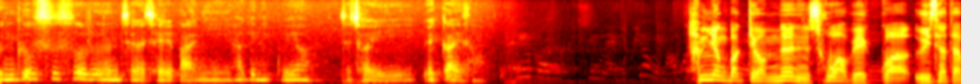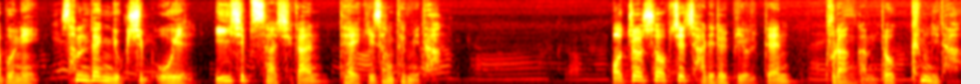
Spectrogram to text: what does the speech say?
응급 수술은 제가 제일 많이 하긴 했고요. 저희 외과에서. 한 명밖에 없는 소아 외과 의사다 보니 365일 24시간 대기 상태입니다. 어쩔 수 없이 자리를 비울 땐 불안감도 큽니다.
